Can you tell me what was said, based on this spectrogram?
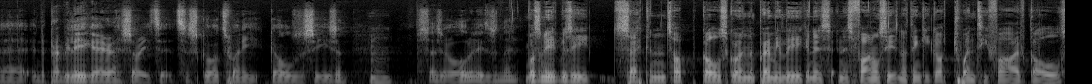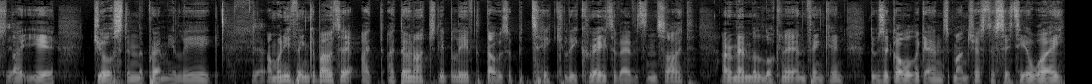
uh, in the Premier League era, sorry, to, to score 20 goals a season. Mm. Says it all, really, doesn't it? Wasn't he? Was he second top goal scorer in the Premier League in his in his final season? I think he got 25 goals Yeah. that year just in the Premier League. Yeah. And when you think about it, I I don't actually believe that that was a particularly creative Everton side. I remember looking at it and thinking there was a goal against Manchester City away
